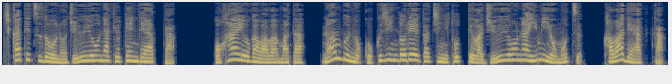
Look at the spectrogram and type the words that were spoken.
地下鉄道の重要な拠点であった。オハイオ川はまた、南部の黒人奴隷たちにとっては重要な意味を持つ川であった。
